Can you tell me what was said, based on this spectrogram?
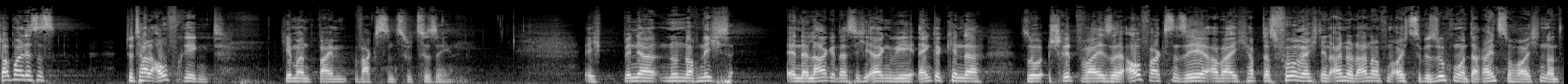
Schaut mal, das ist total aufregend, jemand beim Wachsen zuzusehen. Ich bin ja nun noch nicht in der Lage, dass ich irgendwie Enkelkinder so schrittweise aufwachsen sehe, aber ich habe das Vorrecht, den einen oder anderen von euch zu besuchen und da reinzuhorchen und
